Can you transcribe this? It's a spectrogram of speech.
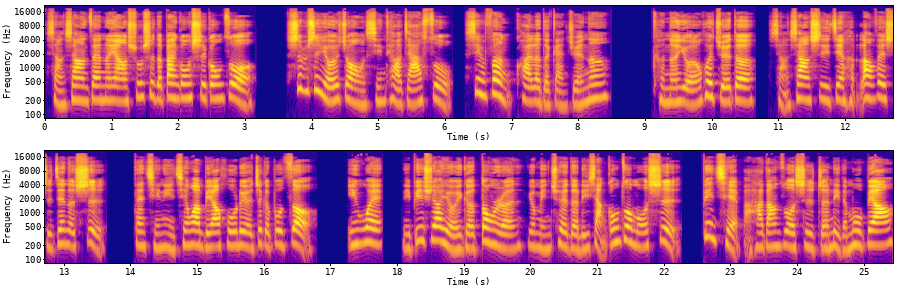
想象在那样舒适的办公室工作，是不是有一种心跳加速、兴奋、快乐的感觉呢？可能有人会觉得想象是一件很浪费时间的事，但请你千万不要忽略这个步骤，因为你必须要有一个动人又明确的理想工作模式，并且把它当作是整理的目标。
